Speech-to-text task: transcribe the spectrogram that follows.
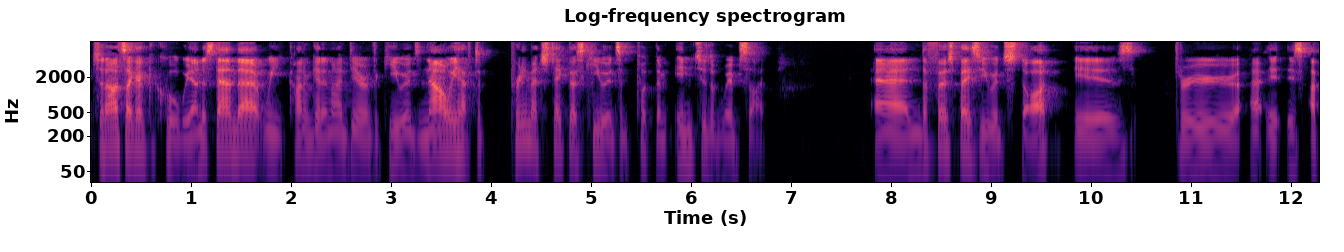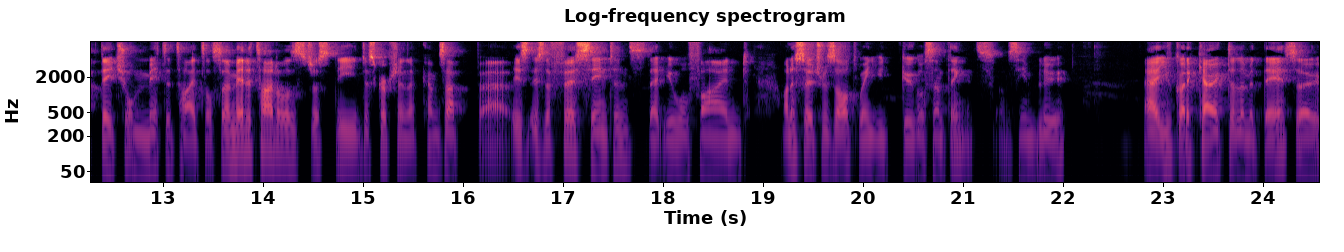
so now it's like, okay, cool. We understand that. We kind of get an idea of the keywords. Now we have to pretty much take those keywords and put them into the website. And the first place you would start is through uh, is update your meta title. So meta title is just the description that comes up uh, is is the first sentence that you will find on a search result when you Google something. It's obviously in blue. Uh, you've got a character limit there. So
